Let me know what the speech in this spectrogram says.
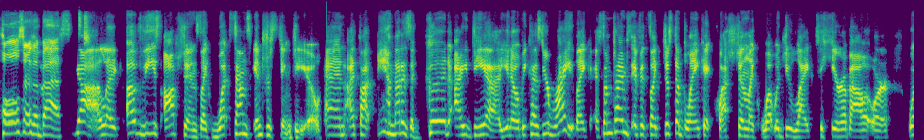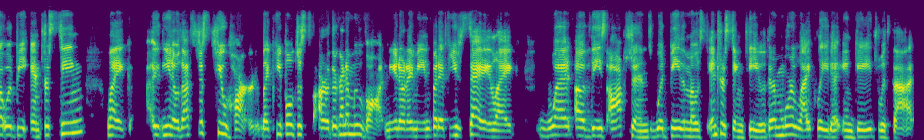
Polls are the best. Yeah. Like of these options, like what sounds interesting to you? And I thought, man, that is a good idea, you know, because you're right. Like sometimes if it's like just a blanket question, like what would you like to hear about or what would be interesting? Like you know that's just too hard like people just are they're going to move on you know what i mean but if you say like what of these options would be the most interesting to you, they're more likely to engage with that.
